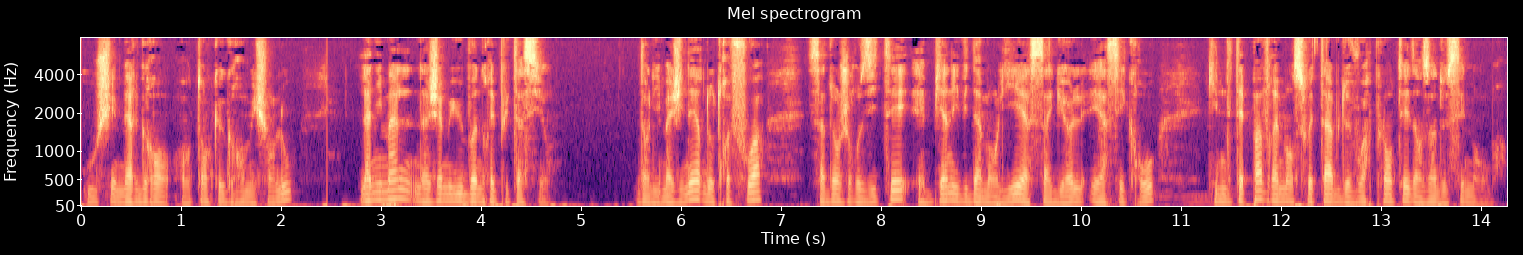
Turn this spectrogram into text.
ou chez Mère Grand en tant que grand méchant loup, l'animal n'a jamais eu bonne réputation. Dans l'imaginaire d'autrefois, sa dangerosité est bien évidemment liée à sa gueule et à ses crocs, qu'il n'était pas vraiment souhaitable de voir plantés dans un de ses membres.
